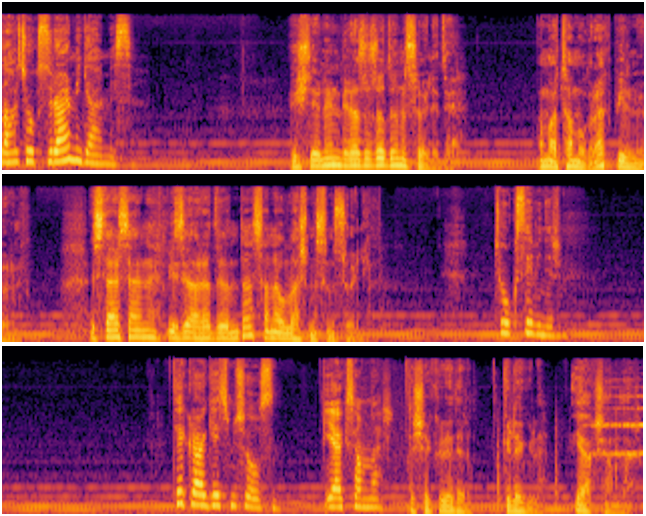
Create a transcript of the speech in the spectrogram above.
Daha çok sürer mi gelmesi? İşlerinin biraz uzadığını söyledi. Ama tam olarak bilmiyorum. İstersen bizi aradığında sana ulaşmasını söyleyeyim. Çok sevinirim. Tekrar geçmiş olsun. İyi akşamlar. Teşekkür ederim. Güle güle. İyi akşamlar.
